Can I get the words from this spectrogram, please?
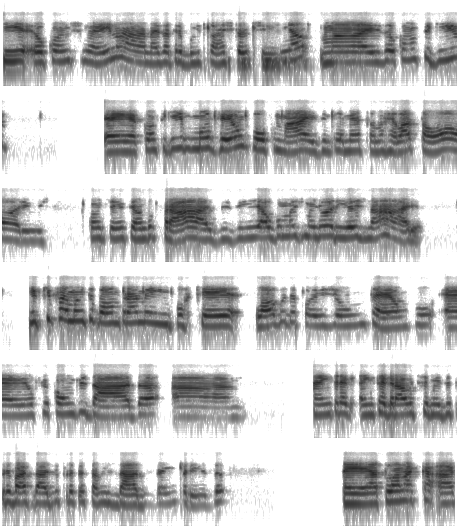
E eu continuei na, nas atribuições que eu tinha, mas eu consegui é, conseguir mover um pouco mais, implementando relatórios, conscienciando prazos e algumas melhorias na área. E que foi muito bom para mim, porque logo depois de um tempo é, eu fui convidada a, a, integrar o time de privacidade e proteção de dados da empresa. É, na a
